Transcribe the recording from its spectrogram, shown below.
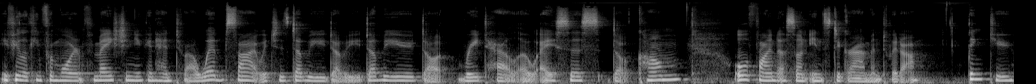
If you're looking for more information, you can head to our website, which is www.retailoasis.com, or find us on Instagram and Twitter. Thank you.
